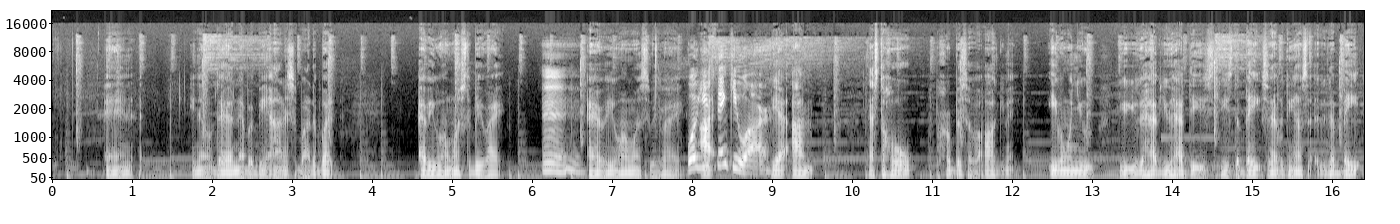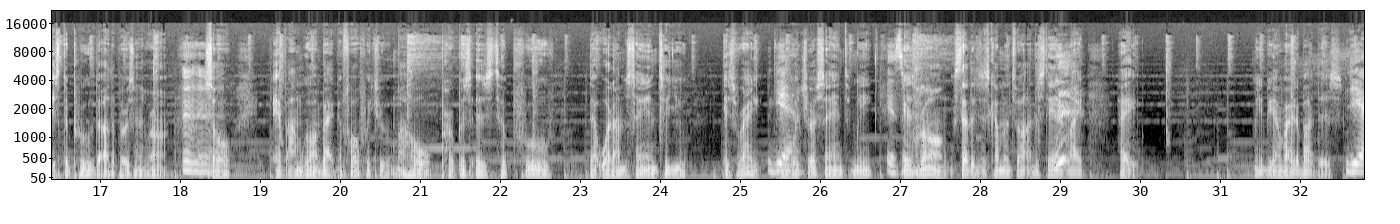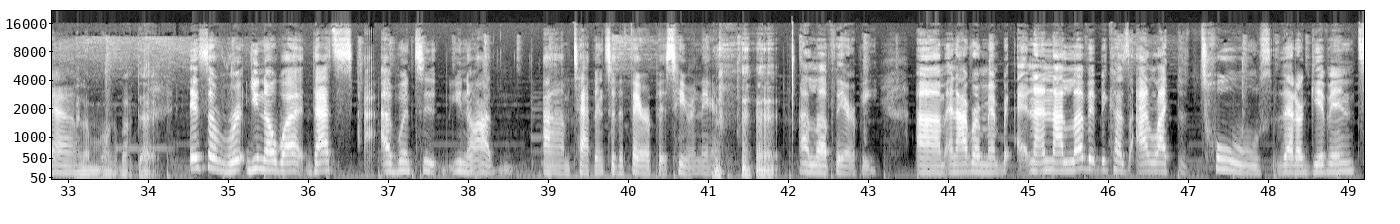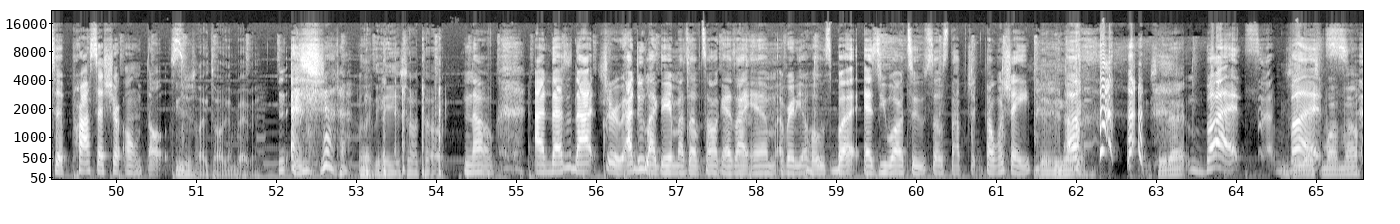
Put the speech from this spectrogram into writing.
and you know they'll never be honest about it. But everyone wants to be right. Everyone wants to be right. Well, you I- think you are. Yeah, I'm. That's the whole purpose of an argument. even when you you you have you have these these debates and everything else. The debate is to prove the other person is wrong. Mm-hmm. So if I'm going back and forth with you, my whole purpose is to prove that what I'm saying to you is right, Yeah. and what you're saying to me Is is, wrong. Instead of just coming to an understanding, like, hey, maybe I'm right about this, Yeah. and I'm wrong about that. It's a you know what? That's I- went to you know i um, tap into the therapist here and there. I love therapy. Um, and i remember and, and i love it because i like the tools that are given to process your own thoughts. You just like talking, baby. shut up. I like to hear yourself talk. no I, that's not true. I do like to hear myself talk as i am a radio host but as you are too so stop ch- throwing shade. There we go. you see that? but You but smart mouth?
